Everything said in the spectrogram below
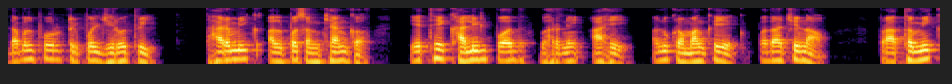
double four triple zero three धार्मिक अल्पसंख्याक येथे खालील पद भरणे आहे. अनुक्रमांक एक. पदाचे नाव. प्राथमिक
